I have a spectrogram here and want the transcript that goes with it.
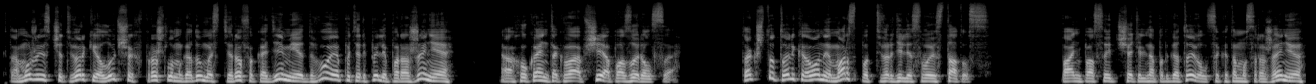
К тому же из четверки лучших в прошлом году мастеров Академии двое потерпели поражение, а Хукань так вообще опозорился. Так что только он и Марс подтвердили свой статус. Пань Пасы тщательно подготовился к этому сражению,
